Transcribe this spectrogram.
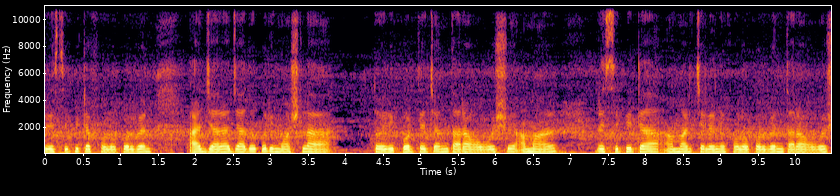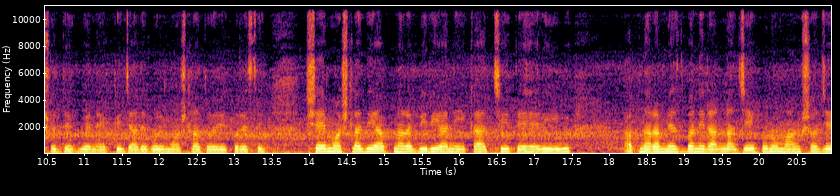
রেসিপিটা ফলো করবেন। আর যারা জাদুকরি মশলা তৈরি করতে চান, তারা অবশ্যই আমার রেসিপিটা আমার চ্যানেলে ফলো করবেন। তারা অবশ্যই দেখবেন একটি জাদুকরি মশলা তৈরি করেছি। সেই মশলা দিয়ে আপনারা বিরিয়ানি, কাচ্চি, তেহেরি আপনারা মেজবানি রান্না, যে কোনো মাংস, যে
